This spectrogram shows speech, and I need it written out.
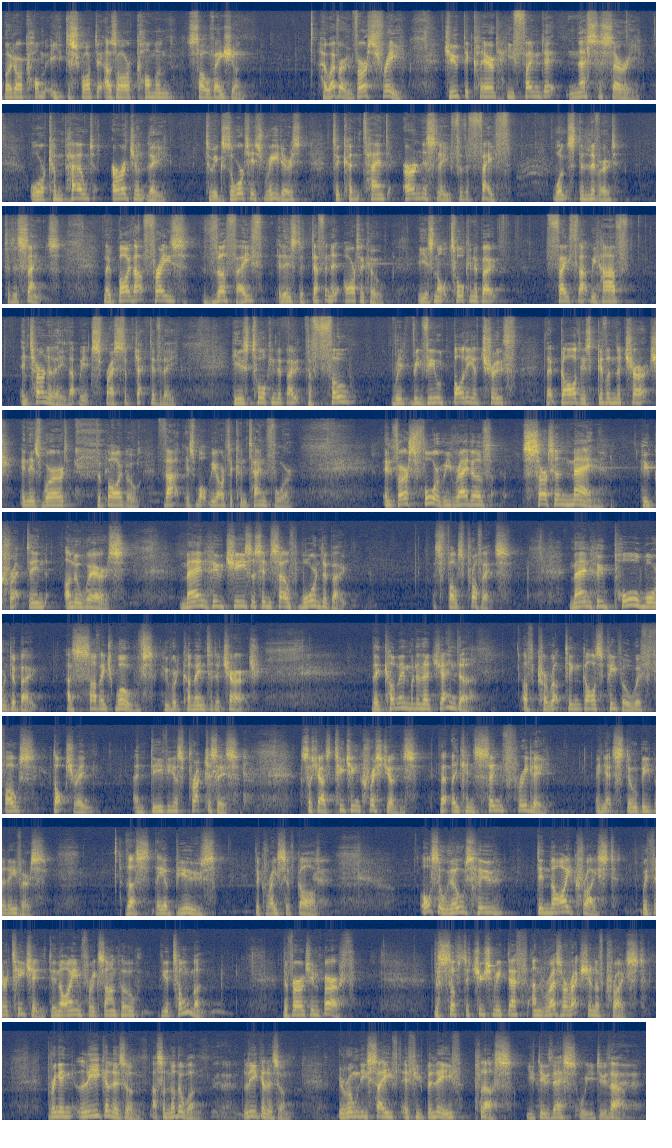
about our com- he described it as our common salvation. However, in verse 3, Jude declared he found it necessary or compelled urgently to exhort his readers to contend earnestly for the faith once delivered to the saints. Now, by that phrase, the faith, it is the definite article. He is not talking about faith that we have internally, that we express subjectively. He is talking about the full re- revealed body of truth that God has given the church in His Word, the Bible. That is what we are to contend for. In verse 4, we read of certain men who crept in unawares, men who Jesus himself warned about as false prophets, men who Paul warned about as savage wolves who would come into the church. They come in with an agenda of corrupting God's people with false doctrine and devious practices, such as teaching Christians that they can sin freely and yet still be believers. Thus, they abuse the grace of God. Also, those who deny Christ with their teaching, denying, for example, the atonement, the virgin birth, the substitutionary death and resurrection of Christ, bringing legalism. That's another one. Legalism. You're only saved if you believe, plus you do this or you do that.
